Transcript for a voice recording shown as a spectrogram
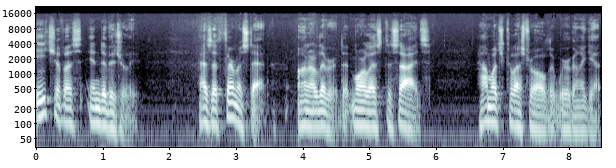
each of us individually has a thermostat on our liver that more or less decides how much cholesterol that we're going to get.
